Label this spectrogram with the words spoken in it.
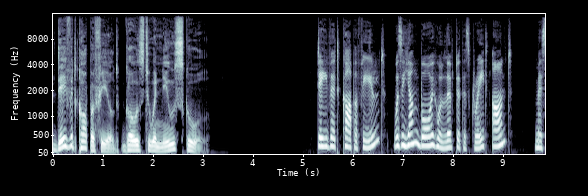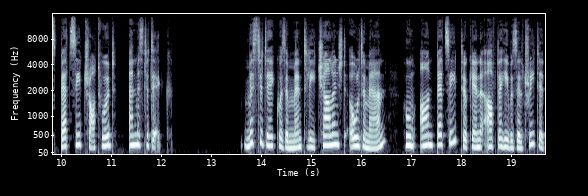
David Copperfield goes to a new school. David Copperfield was a young boy who lived with his great aunt, Miss Betsy Trotwood, and Mr. Dick. Mr. Dick was a mentally challenged older man whom Aunt Betsy took in after he was ill treated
